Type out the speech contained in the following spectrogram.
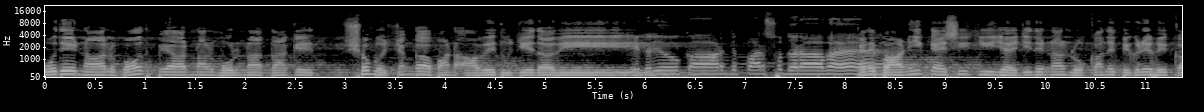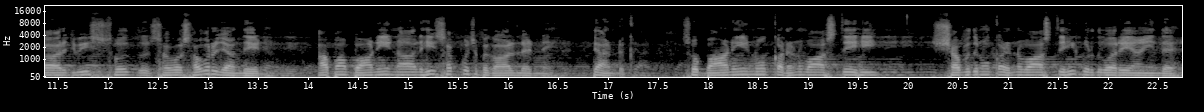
ਉਹਦੇ ਨਾਲ ਬਹੁਤ ਪਿਆਰ ਨਾਲ ਬੋਲਣਾ ਤਾਂ ਕਿ ਸ਼ੁਭ ਚੰਗਾ ਬਣ ਆਵੇ ਦੂਜੇ ਦਾ ਵੀ। ਵਿਗੜਿਓ ਕਾਰਜ ਪਰ ਸੁਧਰਾਵੈ। ਕਹਿੰਦੇ ਬਾਣੀ ਇੱਕ ਐਸੀ ਚੀਜ਼ ਹੈ ਜਿਹਦੇ ਨਾਲ ਲੋਕਾਂ ਦੇ ਵਿਗੜੇ ਹੋਏ ਕਾਰਜ ਵੀ ਸਵਰ ਜਾਂਦੇ ਨੇ। ਆਪਾਂ ਬਾਣੀ ਨਾਲ ਹੀ ਸਭ ਕੁਝ ਵਿਗਾੜ ਲੈਣੇ ਧਿਆਨ ਰੱਖਣਾ। ਸੋ ਬਾਣੀ ਨੂੰ ਘੜਨ ਵਾਸਤੇ ਹੀ, ਸ਼ਬਦ ਨੂੰ ਘੜਨ ਵਾਸਤੇ ਹੀ ਗੁਰਦੁਆਰੇ ਆਈਂਦਾ ਹੈ।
